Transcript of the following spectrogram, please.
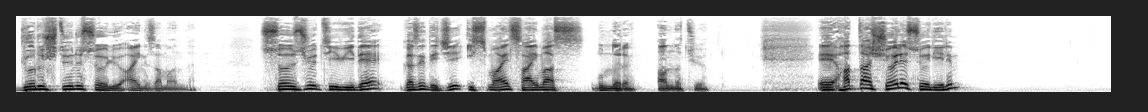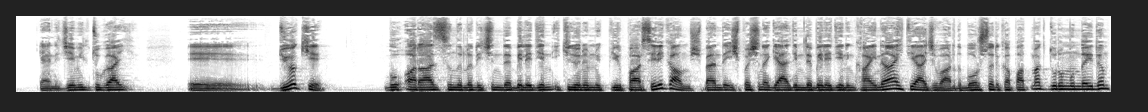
görüştüğünü söylüyor aynı zamanda. Sözcü TV'de gazeteci İsmail Saymaz bunları anlatıyor. E, hatta şöyle söyleyelim. Yani Cemil Tugay e, diyor ki bu arazi sınırları içinde belediyenin iki dönümlük bir parseli kalmış. Ben de iş başına geldiğimde belediyenin kaynağı ihtiyacı vardı. Borçları kapatmak durumundaydım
